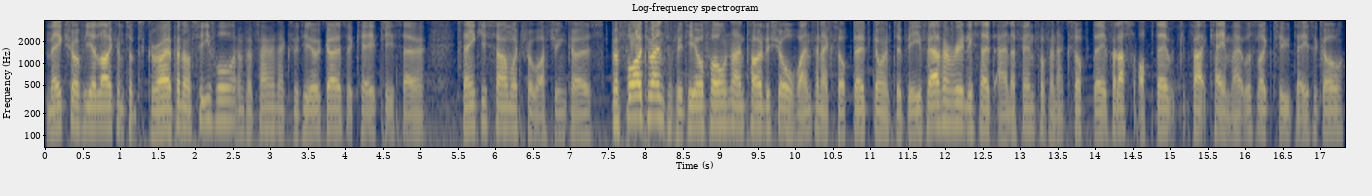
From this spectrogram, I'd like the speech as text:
Make sure you like and subscribe and I'll see you all in the very next video guys. Okay, peace out. Thank you so much for watching guys. Before I end the video though, I'm not entirely sure when the next update going to be. They haven't really said anything for the next update. The last update that came out was like two days ago.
